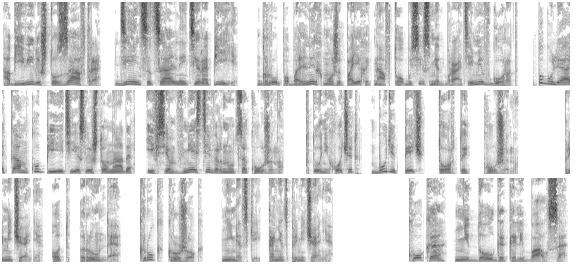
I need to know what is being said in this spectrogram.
объявили, что завтра день социальной терапии. Группа больных может поехать на автобусе с медбратьями в город, погулять там, купить, если что надо, и всем вместе вернуться к ужину. Кто не хочет, будет печь торты к ужину. Примечание от Рунде. Круг, кружок. Немецкий. Конец примечания. Кока недолго колебался.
